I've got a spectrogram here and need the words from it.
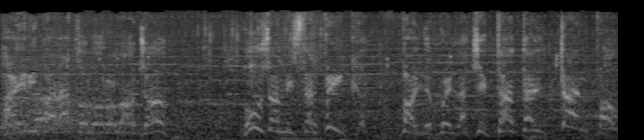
Hai riparato l'orologio? Usa Mr. Pink! Voglio quella città del tempo!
